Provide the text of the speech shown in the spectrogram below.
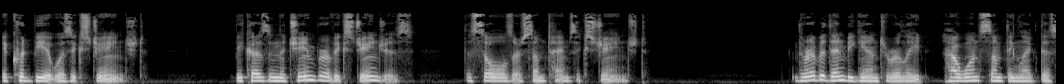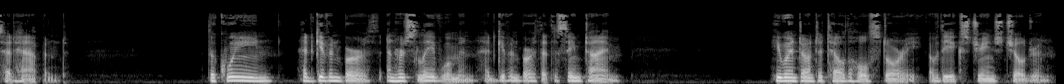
It could be it was exchanged because in the chamber of exchanges, the souls are sometimes exchanged. The Rebbe then began to relate how once something like this had happened. The queen had given birth and her slave woman had given birth at the same time. He went on to tell the whole story of the exchanged children.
